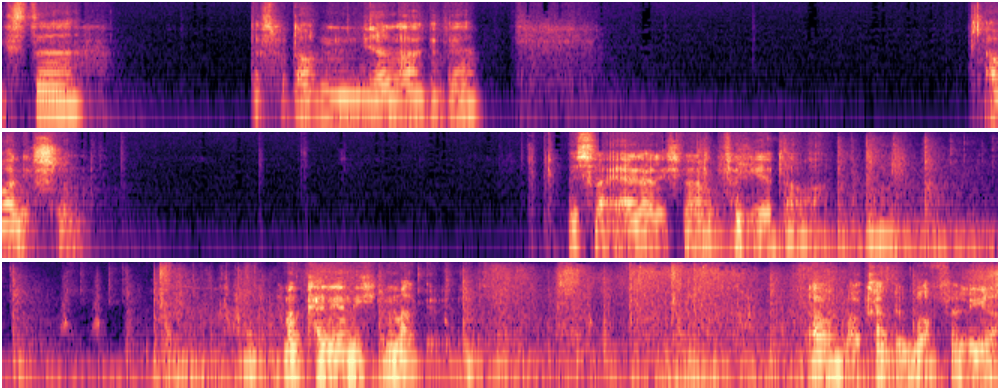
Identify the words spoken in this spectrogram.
Nächste. Das wird auch eine Niederlage werden. Aber nicht schlimm. Ist zwar ärgerlich, wenn man verliert, aber Man kann ja nicht immer gewinnen. Aber man kann immer verlieren.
